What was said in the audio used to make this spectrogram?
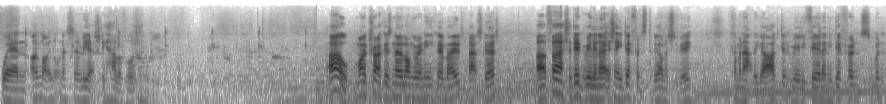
when I might not necessarily actually have a full tank. Oh, my truck is no longer in eco mode. That's good. Uh, at first, I didn't really notice any difference, to be honest with you. Coming out of the yard, didn't really feel any difference. Wouldn't,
